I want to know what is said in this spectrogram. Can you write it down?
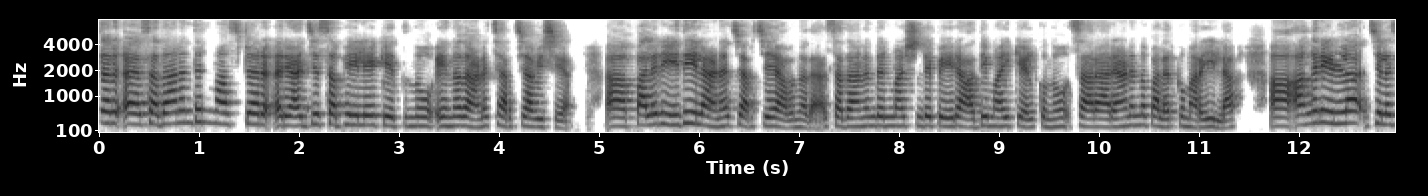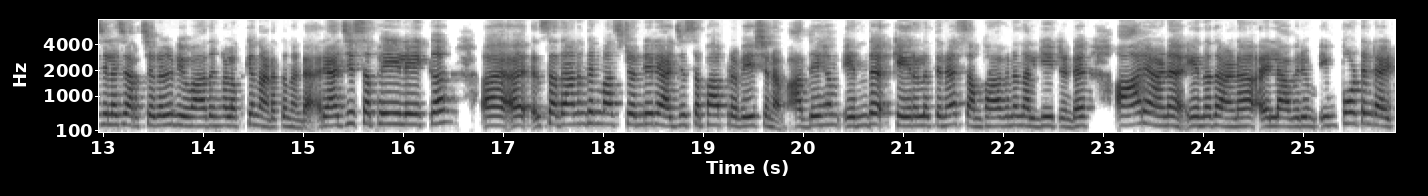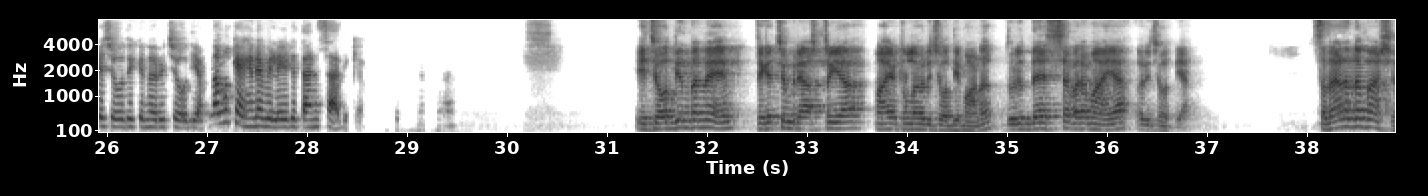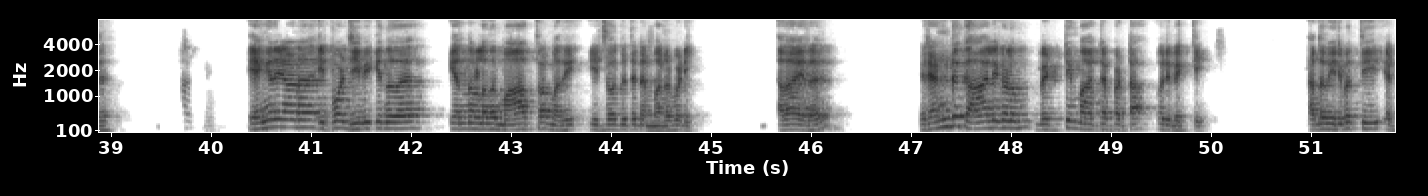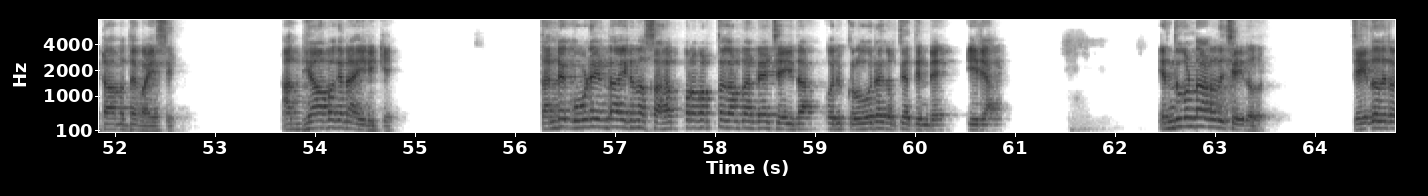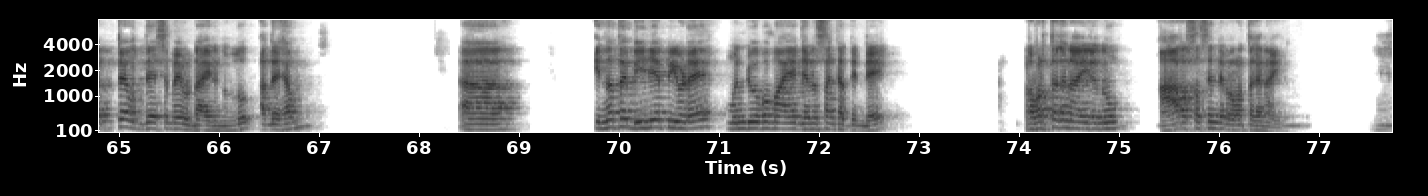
Sir Sadanandan master രാജ്യസഭയിലേക്ക് എത്തുന്നു എന്നതാണ് ചർച്ചാ വിഷയം. പല രീതിയിലാണ് ചർച്ചയാവുന്നത്. സദാനന്ദൻ മാഷിന്റെ പേര് ആദ്യമായി കേൾക്കുന്നു. സാർ ആരാണെന്ന് പലർക്കും അറിയില്ല. അങ്ങനെയുള്ള ചില ചില ചർച്ചകൾ, വിവാദങ്ങളൊക്കെ നടക്കുന്നുണ്ട്. രാജ്യസഭയിലേക്ക് സദാനന്ദൻ മാസ്റ്ററിന്റെ രാജ്യസഭാ പ്രവേശനം അദ്ദേഹം എന്ത് കേരളത്തിന് സംഭാവന നൽകിയിട്ടുണ്ട്? ആരാണ് എന്നതാണ് എല്ലാവരും ഇമ്പോർട്ടന്റ് ആയിട്ട് ചോദിക്കുന്ന ഒരു ചോദ്യം. നമുക്ക് എങ്ങനെ വിലയിരുത്താൻ സാധിക്കും? ഈ ചോദ്യം തന്നെ തികച്ചും രാഷ്ട്രീയമായിട്ടുള്ള ഒരു ചോദ്യമാണ്. ദുരുദ്ദേശപരമായ ഒരു ചോദ്യമാണ്. സദാനന്ദ മാഷ് എങ്ങനെയാണ് ഇപ്പോൾ ജീവിക്കുന്നത് എന്നുള്ളത് മാത്രം മതി ഈ ചോദ്യത്തിന്റെ മറുപടി. അതായത് രണ്ട് കാലുകളും വെട്ടിമാറ്റപ്പെട്ട ഒരു വ്യക്തി അതും ഇരുപത്തി എട്ടാമത്തെ വയസ്സിൽ അധ്യാപകനായിരിക്കെ. തന്റെ കൂടെ ഉണ്ടായിരുന്ന സഹപ്രവർത്തകർ തന്നെ ചെയ്ത ഒരു ക്രൂരകൃത്യത്തിന്റെ ഇര. എന്തുകൊണ്ടാണ് അത് ചെയ്തത്? ചെയ്തതിനൊറ്റ ഉദ്ദേശമേ ഉണ്ടായിരുന്നുള്ളൂ. അദ്ദേഹം ഇന്നത്തെ ബി ജെ പിയുടെ മുൻരൂപമായ ജനസംഘത്തിന്റെ പ്രവർത്തകനായിരുന്നു ആർ എസ് എസിന്റെ പ്രവർത്തകനായിരുന്നു.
